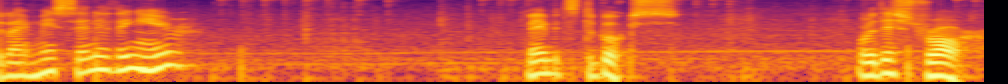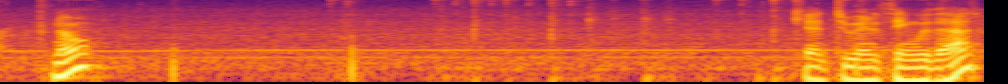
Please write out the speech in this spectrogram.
Did I miss anything here? Maybe it's the books. Or this drawer. No? Can't do anything with that.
